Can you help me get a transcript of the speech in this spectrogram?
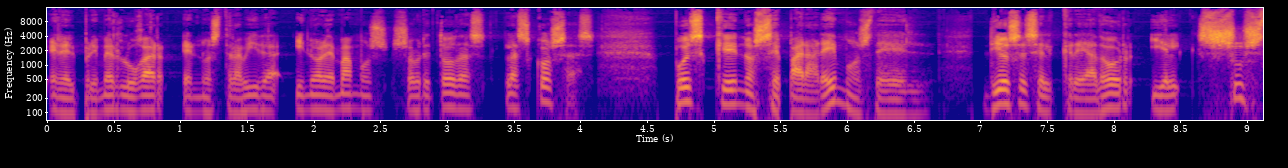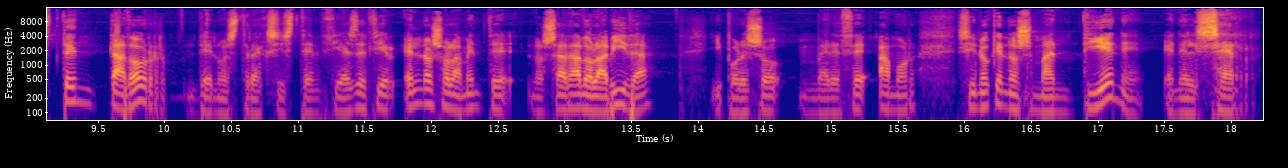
en el primer lugar en nuestra vida y no le amamos sobre todas las cosas, pues que nos separaremos de Él. Dios es el creador y el sustentador de nuestra existencia. Es decir, Él no solamente nos ha dado la vida, y por eso merece amor, sino que nos mantiene en el ser.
